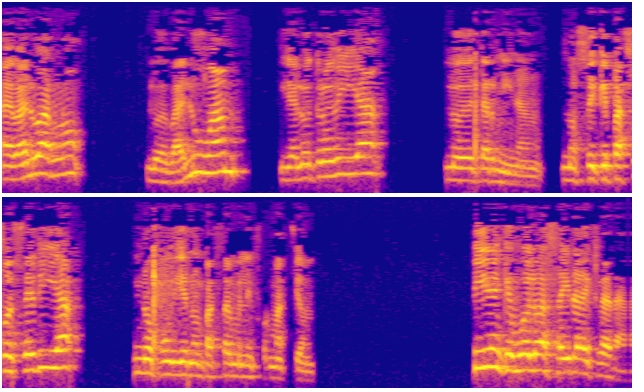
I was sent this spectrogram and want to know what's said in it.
a evaluarlo, lo evalúan y al otro día lo determinan. No sé qué pasó ese día, no pudieron pasarme la información. Piden que vuelvas a ir a declarar.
